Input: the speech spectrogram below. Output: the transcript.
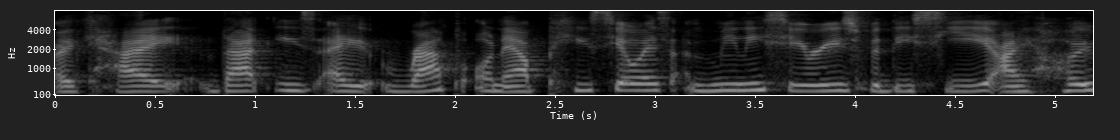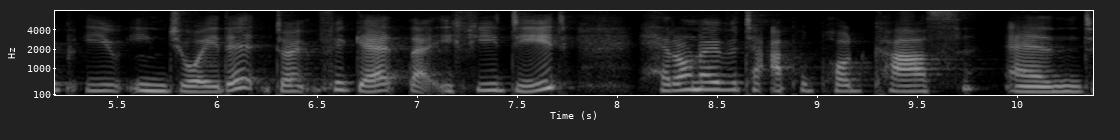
Okay, that is a wrap on our PCOS mini series for this year. I hope you enjoyed it. Don't forget that if you did, head on over to Apple Podcasts and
